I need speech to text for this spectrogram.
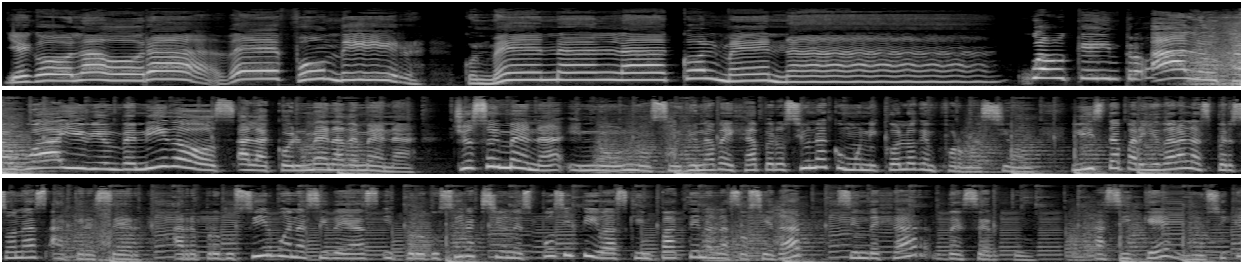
Llegó la hora de fundir con mena en la colmena. ¡Wow, qué intro! ¡Halo, Hawái! Bienvenidos a la colmena de Mena. Yo soy Mena y no, no soy una abeja, pero sí una comunicóloga en formación, lista para ayudar a las personas a crecer, a reproducir buenas ideas y producir acciones positivas que impacten a la sociedad sin dejar de ser tú. Así que, música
